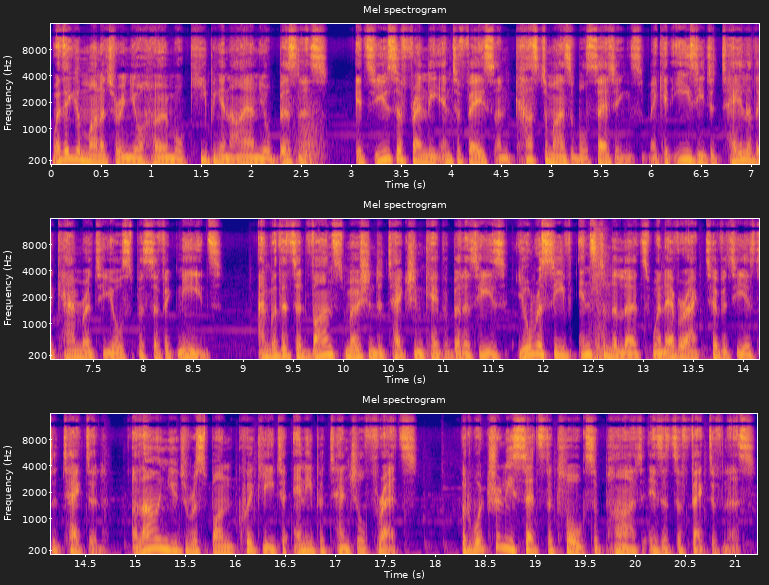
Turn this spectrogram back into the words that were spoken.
Whether you're monitoring your home or keeping an eye on your business, its user-friendly interface and customizable settings make it easy to tailor the camera to your specific needs. And with its advanced motion detection capabilities, you'll receive instant alerts whenever activity is detected, allowing you to respond quickly to any potential threats. But what truly sets the Cloarks apart is its effectiveness.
